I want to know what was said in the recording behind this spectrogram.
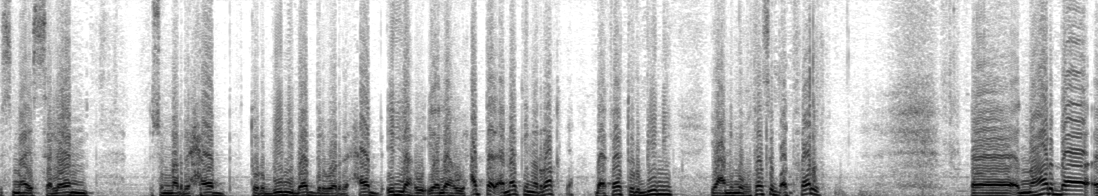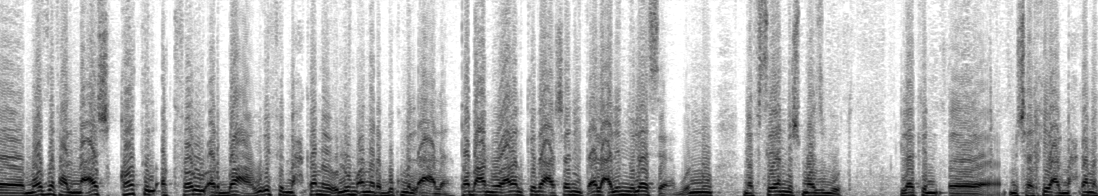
اسمها السلام ثم الرحاب. توربيني بدر والرحاب إيه يا لهوي. حتى الأماكن الراقية بقى فيها توربيني يعني مغتصب أطفال. آه النهارده آه موظف على المعاش قاتل أطفاله الأربعة. وقف المحكمة يقول لهم أنا ربكم الأعلى. طبعا هو عمل كده عشان يتقال عليه إنه لاسع وانه نفسيا مش مظبوط. لكن آه مش هيخيل على المحكمة.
